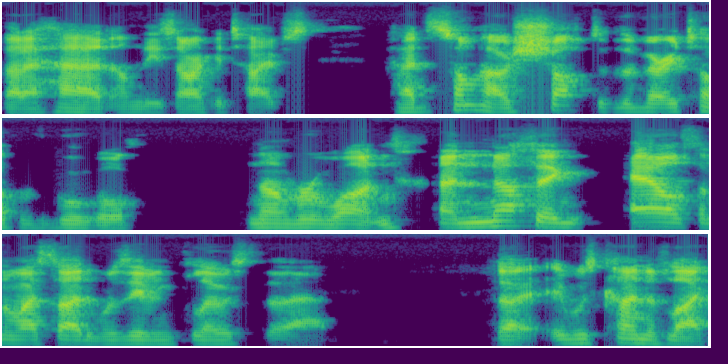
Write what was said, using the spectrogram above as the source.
that I had on these archetypes had somehow shot to the very top of Google, number one, and nothing else on my site was even close to that. So it was kind of like,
